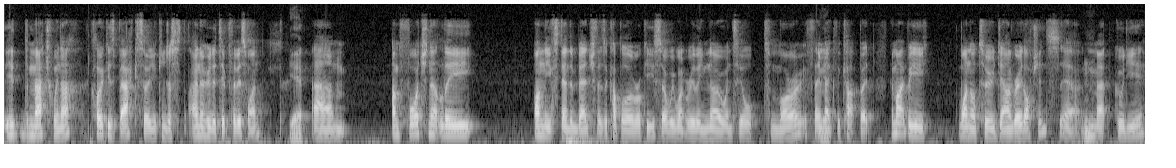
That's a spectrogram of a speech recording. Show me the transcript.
it, the match winner. Cloke is back, so you can just. I know who to tip for this one. Yeah. Um, unfortunately, on the extended bench, there's a couple of rookies, so we won't really know until tomorrow if they Yeah. make the cut. But there might be one or two downgrade options. Uh, Mm-hmm. Matt Goodyear.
